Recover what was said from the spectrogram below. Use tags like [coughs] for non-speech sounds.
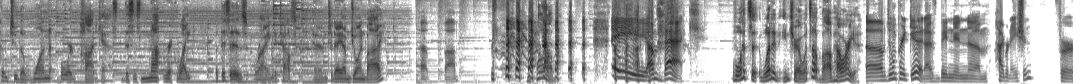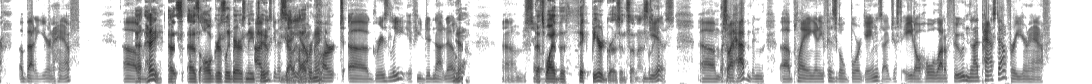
welcome to the One Board Podcast. This is not Rick White, but this is Ryan Gutowski. And today I'm joined by Uh, Bob. Bob. [laughs] hey, I'm back. What's it? What an intro. What's up, Bob? How are you? Uh, I'm doing pretty good. I've been in um, hibernation for about a year and a half. Uh, Um, hey, as as all grizzly bears need I to, was gonna you say yeah, I'm hibernate. part uh, grizzly. If you did not know, Yeah, Um, so that's why the thick beard grows in so nicely. Yes. Um, so. So- I haven't been uh, playing any physical board games. I just ate a whole lot of food and then I passed out for a year and a half.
